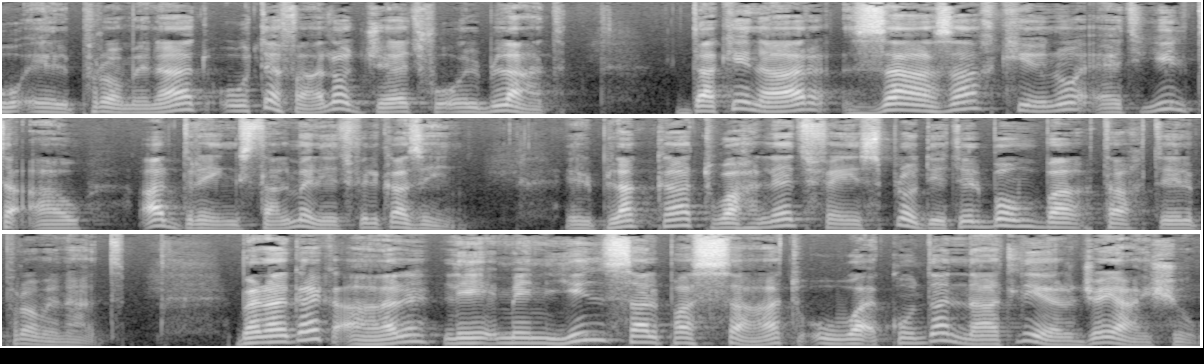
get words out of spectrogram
u l-promenad u tefa' l-oġġett fuq il-blat. Dakinhar żgħażagħ kienu qed jiltaqgħu għad-drinks tal-Milied fil-Każin. Il-plakka twaħħlet fejn splodiet il-bomba taħt il-promenad. Bernard Grech qal li min jinsa l-passat huwa kkundannat li jerġa' jgħixu.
